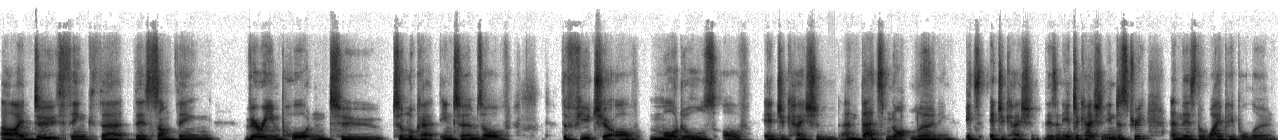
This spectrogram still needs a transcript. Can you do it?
Uh, I do think that there's something very important to to look at in terms of the future of models of education and that's not learning it's education. There's an education industry and there's the way people learn.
